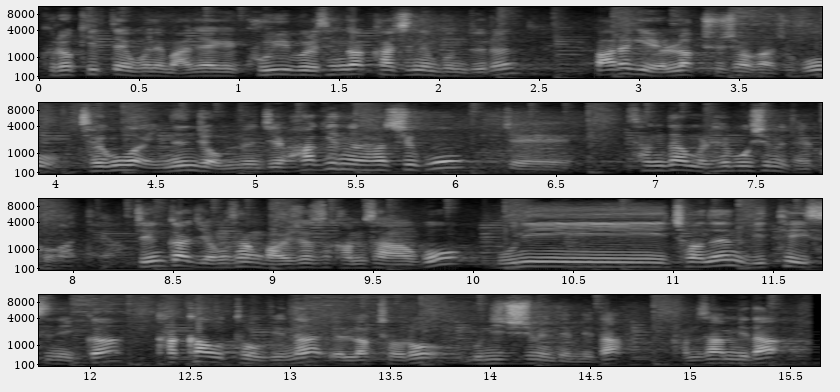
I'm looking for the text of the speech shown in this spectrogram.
그렇기 때문에 만약에 구입을 생각하시는 분들은 빠르게 연락 주셔가지고 재고가 있는지 없는지 확인을 하시고 이제 상담을 해보시면 될 것 같아요. 지금까지 영상 봐주셔서 감사하고 문의처는 밑에 있으니까 카카오톡이나 연락처로 문의 주시면 됩니다. 감사합니다.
